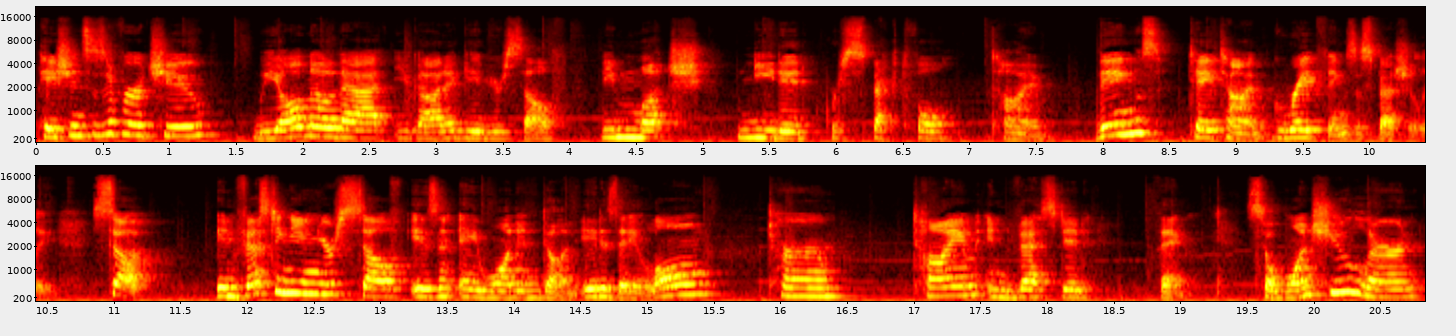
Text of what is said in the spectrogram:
Patience is a virtue. We all know that. You gotta give yourself the much needed, respectful time. Things take time, great things especially. So, investing in yourself isn't a one and done, it is a long term, time invested thing. So, once you learn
